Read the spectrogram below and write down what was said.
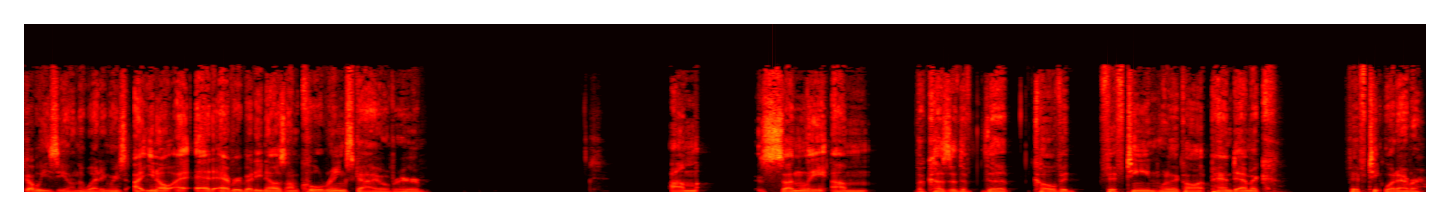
Go easy on the wedding rings. I, you know, Ed. Everybody knows I'm cool rings guy over here. Um, suddenly, um, because of the the COVID fifteen, what do they call it? Pandemic fifteen, whatever.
